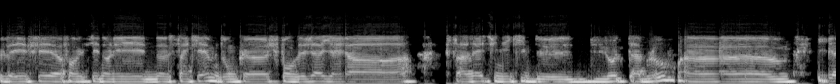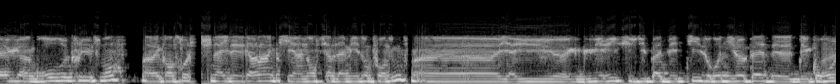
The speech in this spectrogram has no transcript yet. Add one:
vous avez fait enfin vous dans les 9 cinquièmes, donc euh, je pense déjà il y a ça reste une équipe de, du haut de tableau. Euh, il y a eu un gros recrutement avec entre autres Schneiderlin qui est un ancien de la maison pour nous. Euh, il y a eu Guiri si je dis pas de bêtises, Ronnie Lopez, des, des gros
